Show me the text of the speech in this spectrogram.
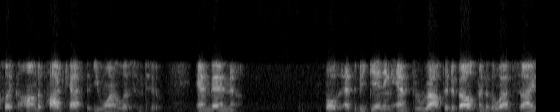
click on the podcast that you want to listen to. And then both at the beginning and throughout the development of the website,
